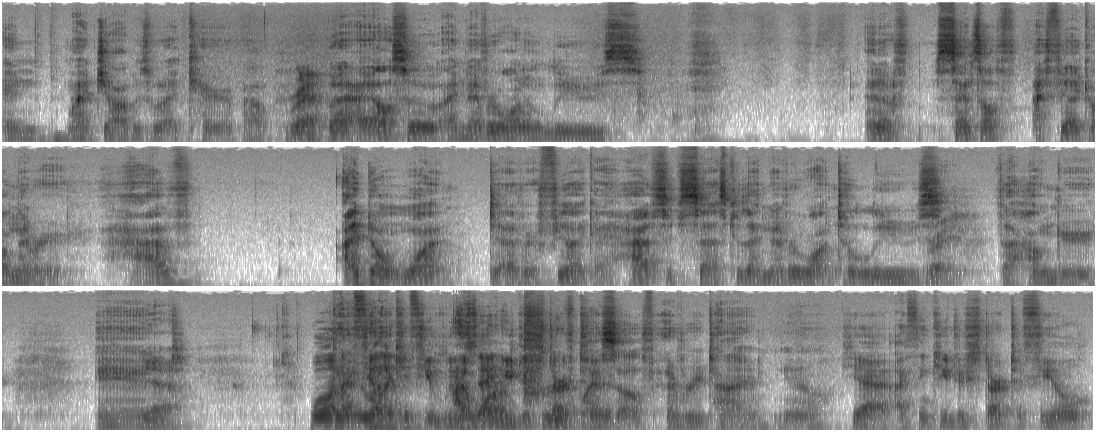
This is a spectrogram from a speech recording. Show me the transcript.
and my job is what I care about. Right. But I also I never want to lose. In a sense, I'll I feel like I'll never have. I don't want to ever feel like I have success because I never want to lose right. the hunger, and Yeah. Well, and I feel like, like, if you I lose that, want you just start to. myself every time. You know. Yeah, I think you just start to feel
